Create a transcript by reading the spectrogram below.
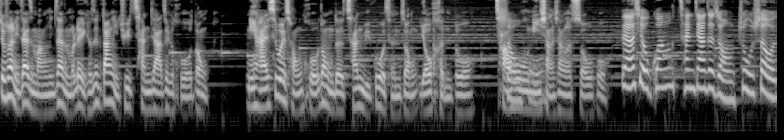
就算你再怎么忙，你再怎么累，可是当你去参加这个活动，你还是会从活动的参与过程中有很多。超乎你想象的收获。对，而且我光参加这种祝寿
